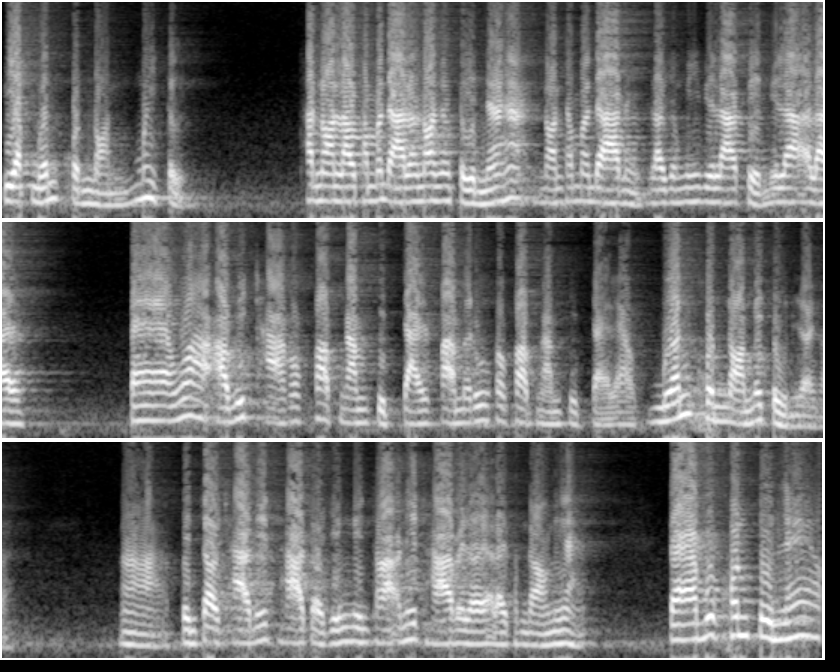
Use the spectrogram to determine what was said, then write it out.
เปรียบเหมือนคนนอนไม่ตื่น ถ้านอนเราธรรมดาเรานอนยังตื่นนะฮะ นอนธรรมดาเนี่ยเรายังมีเวลาตื่นเวลาอะไร แต่ว่าอาวิชชาเขาครอบงำจิตใจ ความไม่รู้เขาครอบงำจิตใจแล้ว เหมือนคนนอนไม่ตื่นเลยค่ะ อ่า เป็นเจ้าชายนิทาเจ้าหญิงนินทานิทาไปเลยอะไรทำนองเนี้ยแต่บุคคลตื่นแล้ว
